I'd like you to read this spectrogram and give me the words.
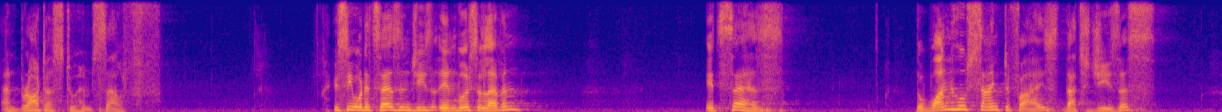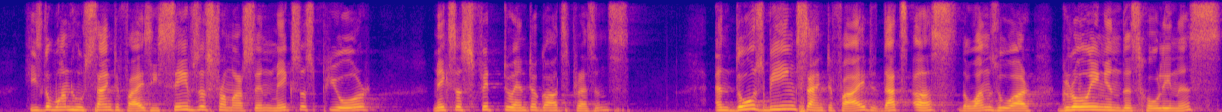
and brought us to Himself. You see what it says in Jesus in verse 11? It says, the one who sanctifies, that's Jesus. He's the one who sanctifies. He saves us from our sin, makes us pure, makes us fit to enter God's presence. And those being sanctified, that's us, the ones who are growing in this holiness,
